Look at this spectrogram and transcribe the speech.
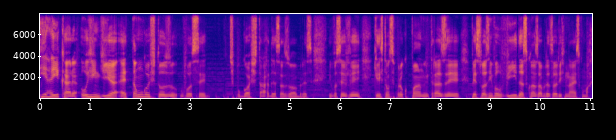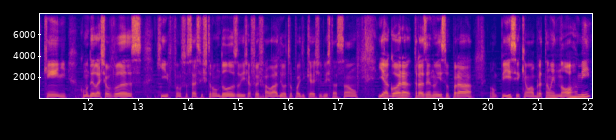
E aí, cara, hoje em dia é tão gostoso você, tipo, gostar dessas obras e você vê que eles estão se preocupando em trazer pessoas envolvidas com as obras originais, como Arcane, como The Last of Us, que foi um sucesso estrondoso e já foi falado em outro podcast do Estação, e agora trazendo isso pra One Piece, que é uma obra tão enorme.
